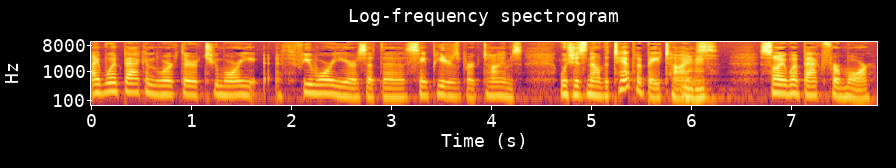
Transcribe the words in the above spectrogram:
I went back and worked there two more, a few more years at the St. Petersburg Times, which is now the Tampa Bay Times. Mm-hmm. So I went back for more.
